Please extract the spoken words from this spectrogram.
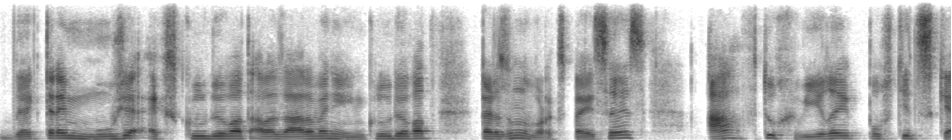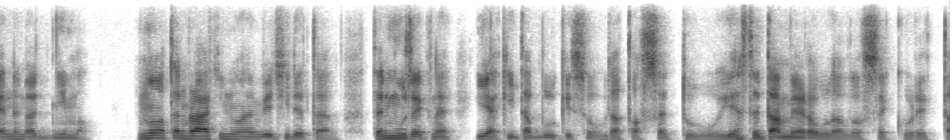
ve kterém může exkludovat, ale zároveň inkludovat personal workspaces a v tu chvíli pustit sken nad nima. No a ten vrátí mnohem větší detail. Ten mu řekne, jaký tabulky jsou v datasetu, jestli tam je row level security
